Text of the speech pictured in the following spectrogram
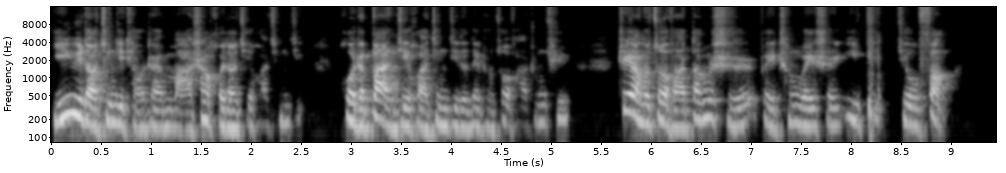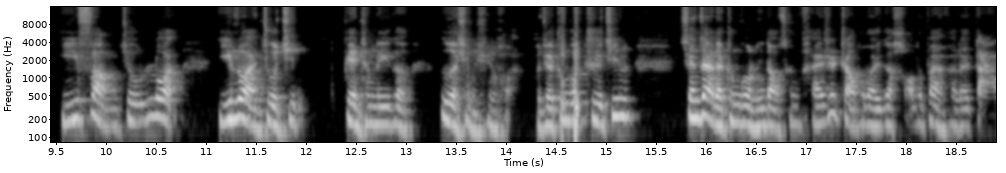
一遇到经济挑战，马上回到计划经济或者半计划经济的那种做法中去。这样的做法当时被称为是一紧就放，一放就乱。一乱就进，变成了一个恶性循环。我觉得中国至今，现在的中国领导层还是找不到一个好的办法来打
